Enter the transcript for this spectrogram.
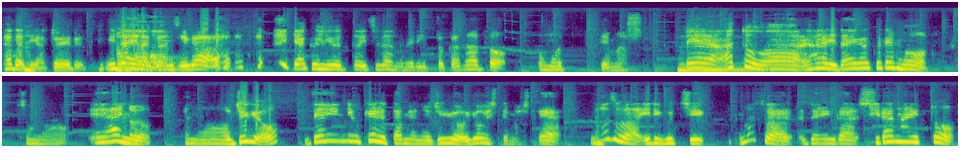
ただで雇える。みたいな感じが、逆に言うと一番のメリットかなと思ってます。で、あとは、やはり大学でも、その AI の、あの、授業、全員に受けるための授業を用意してまして、まずは入り口、まずは全員が知らないと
